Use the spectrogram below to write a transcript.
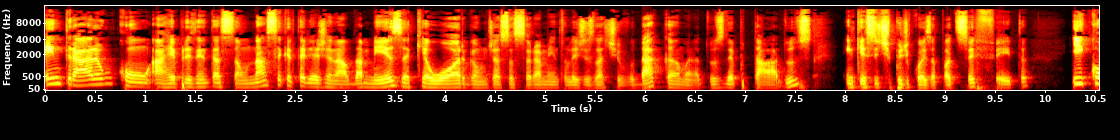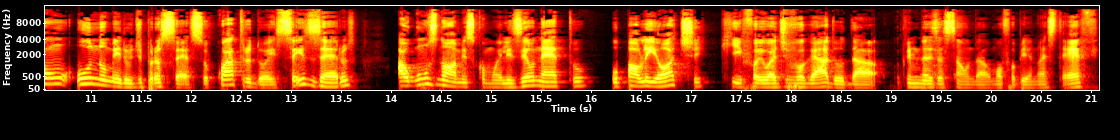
entraram com a representação na Secretaria-Geral da Mesa, que é o órgão de assessoramento legislativo da Câmara dos Deputados, em que esse tipo de coisa pode ser feita, e com o número de processo 4260, alguns nomes como Eliseu Neto, o Paulo Iotti, que foi o advogado da criminalização da homofobia no STF,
